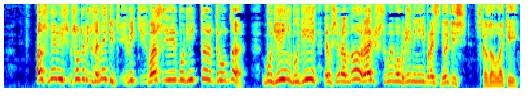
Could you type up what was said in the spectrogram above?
— Осмелюсь, сударь, заметить, ведь вас и будить-то трудно. Буди, не буди, все равно раньше своего времени не проснетесь, — сказал лакей.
